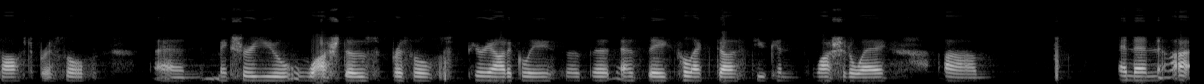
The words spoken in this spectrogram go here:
soft bristles. And make sure you wash those bristles periodically so that as they collect dust, you can wash it away. Um, and then I,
